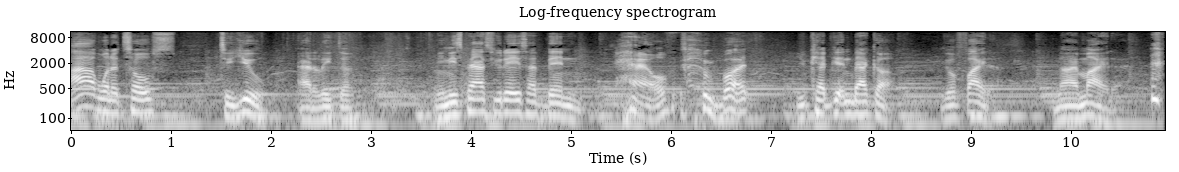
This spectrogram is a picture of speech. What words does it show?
I want to toast to you, Adelita. I mean, these past few days have been hell, but you kept getting back up. You're a fighter, and I admire that.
